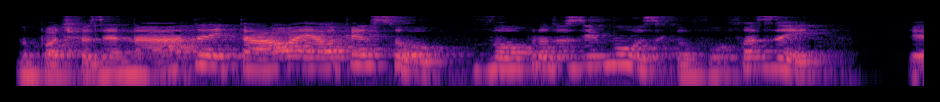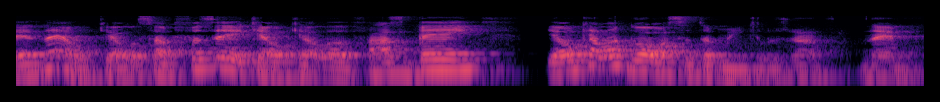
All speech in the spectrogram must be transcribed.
Não pode fazer nada e tal. Aí ela pensou: vou produzir música, eu vou fazer. Que é né, o que ela sabe fazer, que é o que ela faz bem. E é o que ela gosta também, que ela já né,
